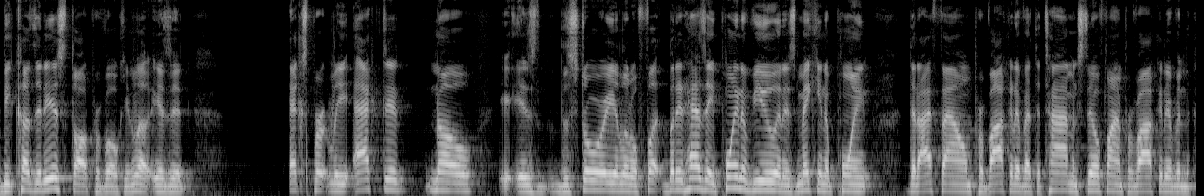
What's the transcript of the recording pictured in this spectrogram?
because it is thought provoking. Look, is it expertly acted? No. Is the story a little fun? But it has a point of view and is making a point that I found provocative at the time and still find provocative. And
